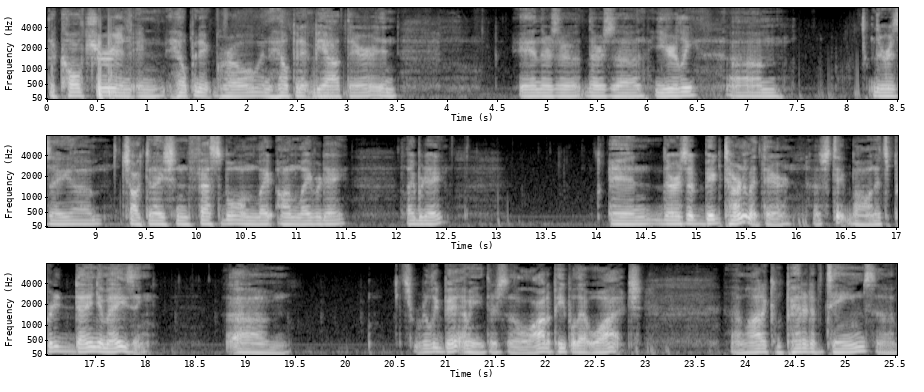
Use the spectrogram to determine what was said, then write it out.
the culture and, and helping it grow and helping it be out there and and there's a there's a yearly um, there is a um, Choctaw Nation festival on la- on Labor Day, Labor Day, and there's a big tournament there of stickball, and it's pretty dang amazing. Um, it's really big. I mean, there's a lot of people that watch, a lot of competitive teams. Uh,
